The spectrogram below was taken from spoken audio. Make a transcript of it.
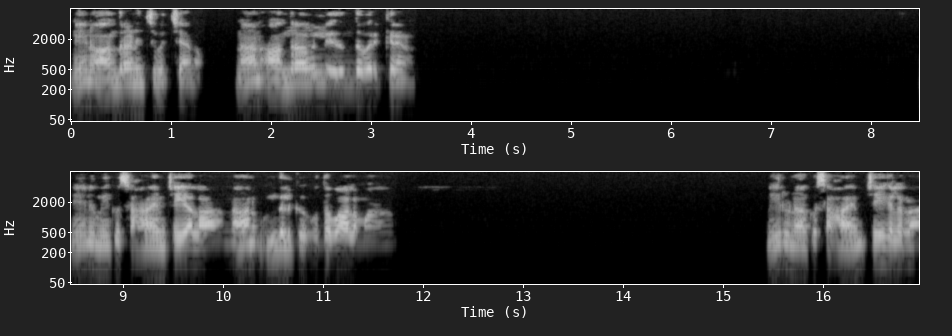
నేను ఆంధ్ర నుంచి వచ్చాను நான் ஆந்திராவில் இருந்து வருகிறேன் నేను మీకు సహాయం చేయాలా நான் உங்களுக்கு ఉదవాలమా మీరు నాకు సహాయం చేయగలరా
